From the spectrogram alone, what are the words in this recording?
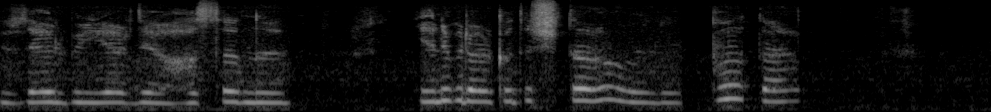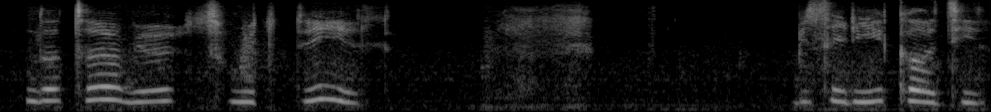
güzel bir yerde Hasan'ın yeni bir arkadaş daha oldu. Bu da da tabii Sumit değil. Bir seri katil.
